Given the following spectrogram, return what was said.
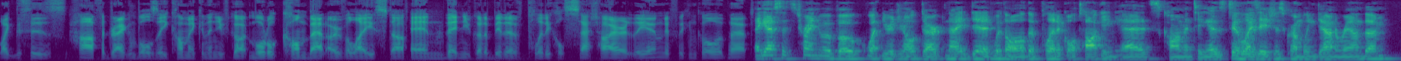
like this is half a Dragon Ball Z comic, and then you've got Mortal Kombat overlay stuff, and then you've got a bit of political satire at the end, if we can call it that. I guess it's trying to evoke what the original Dark Knight did with all the political talking heads commenting as civilization is crumbling down around them.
